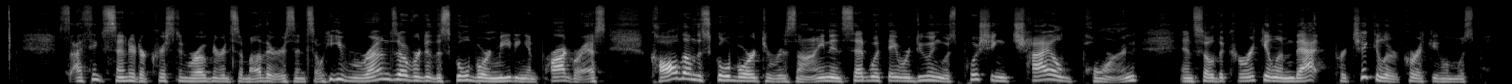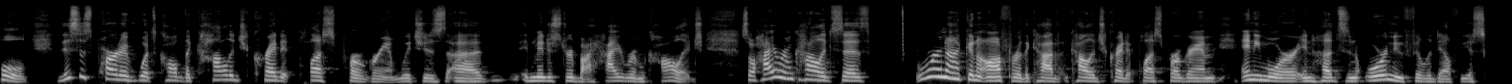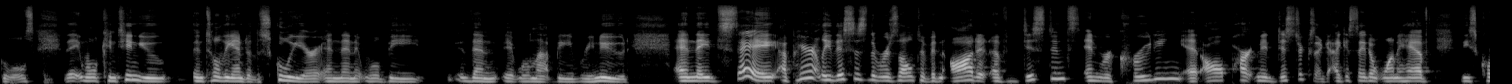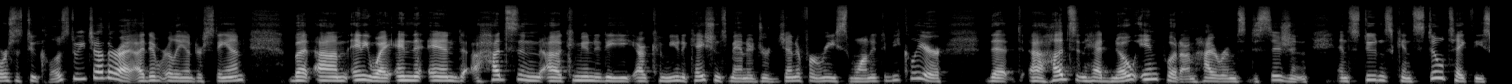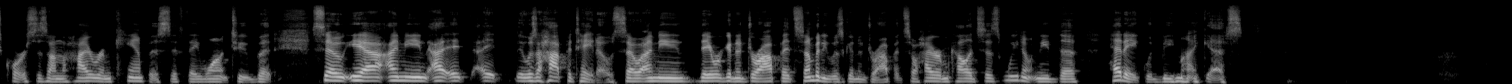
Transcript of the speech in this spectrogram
I think Senator Kristen Roegner and some others. And so he runs over to the school board meeting in progress, called on the school board to resign, and said what they were doing was pushing child porn. And so the curriculum, that particular curriculum, was pulled. This is part of what's called the College Credit Plus program, which is uh, administered by Hiram College. So Hiram College says, we're not going to offer the College Credit Plus program anymore in Hudson or New Philadelphia schools. It will continue until the end of the school year, and then it will be then it will not be renewed. And they say apparently this is the result of an audit of distance and recruiting at all partner districts. I, I guess they don't want to have these courses too close to each other. I, I didn't really understand, but um, anyway, and and Hudson uh, Community uh, Communications Manager Jennifer Reese wanted to be clear that uh, Hudson had no input on Hiram's decision, and students can still take these courses on the Hiram campus if they want to. But so yeah, I mean, I, it, it, it was a hot potato. So, I mean, they were going to drop it. Somebody was going to drop it. So Hiram College says, we don't need the headache, would be my guess.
